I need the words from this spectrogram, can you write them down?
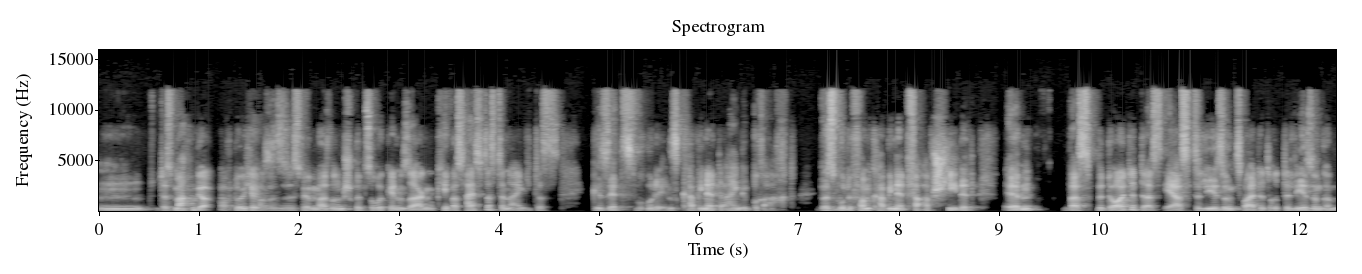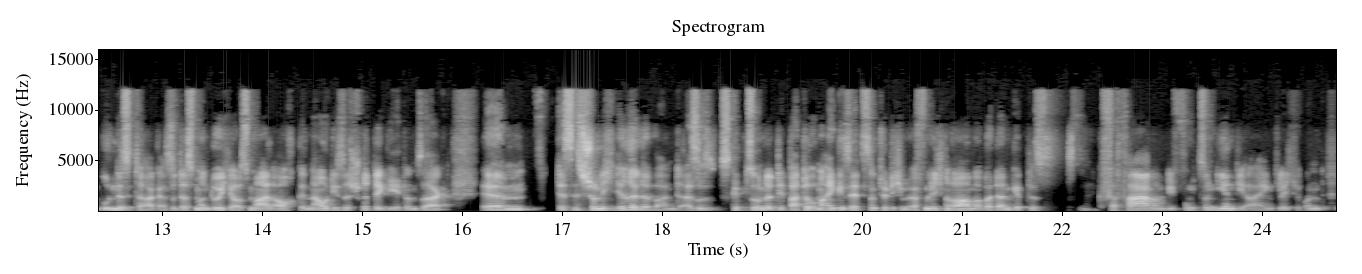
Mm, das machen wir auch durchaus, also dass wir mal so einen Schritt zurückgehen und sagen, okay, was heißt das denn eigentlich? Das Gesetz wurde ins Kabinett eingebracht, es wurde vom Kabinett verabschiedet. Ähm, was bedeutet das erste Lesung, zweite, dritte Lesung am Bundestag? Also, dass man durchaus mal auch genau diese Schritte geht und sagt, ähm, das ist schon nicht irrelevant. Also es gibt so eine Debatte um ein Gesetz natürlich im öffentlichen Raum, aber dann gibt es Verfahren. Wie funktionieren die eigentlich? Und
